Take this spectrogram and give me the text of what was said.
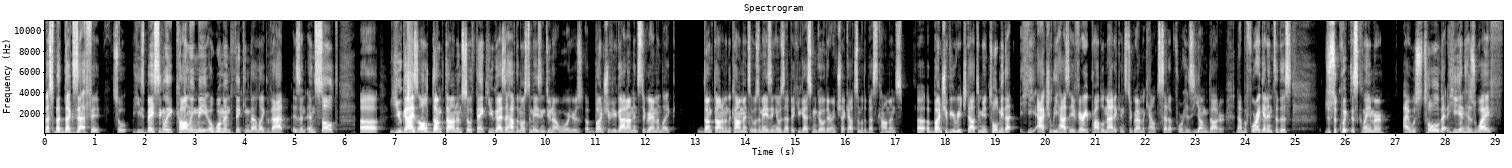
bas beddak za'fe. So he's basically calling me a woman, thinking that like that is an insult. Uh, you guys all dunked on him, so thank you guys. I have the most amazing Do Not Warriors. A bunch of you got on Instagram and like dunked on him in the comments. It was amazing. It was epic. You guys can go there and check out some of the best comments. Uh, a bunch of you reached out to me and told me that he actually has a very problematic Instagram account set up for his young daughter. Now, before I get into this, just a quick disclaimer. I was told that he and his wife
